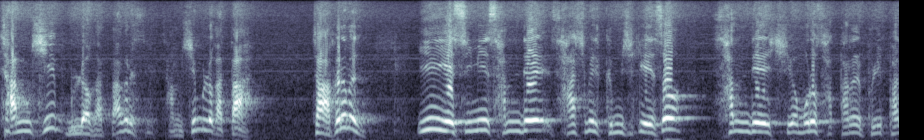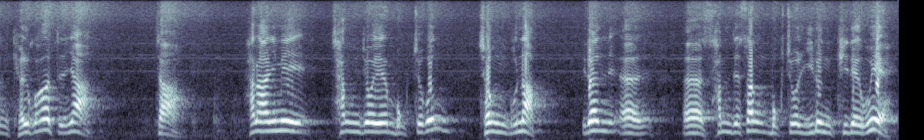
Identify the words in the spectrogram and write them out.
잠시 물러갔다 그랬습니다. 잠시 물러갔다. 자, 그러면 이 예수님이 3대 40일 금식에서 3대 시험으로 사탄을 분립한 결과가 어떠냐? 자, 하나님의 창조의 목적은 정분합, 이런 에, 에, 3대상 목적을 이룬 기대 후에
